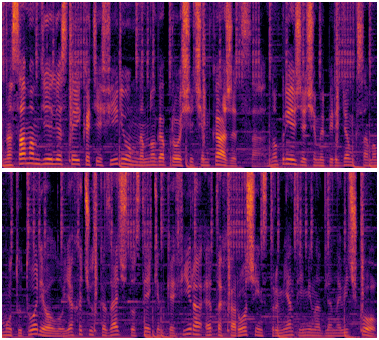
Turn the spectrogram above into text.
На самом деле стейкать эфириум намного проще, чем кажется, но прежде чем мы перейдем к самому туториалу, я хочу сказать, что стейкинг эфира это хороший инструмент именно для новичков.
